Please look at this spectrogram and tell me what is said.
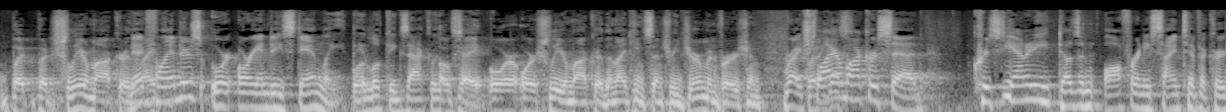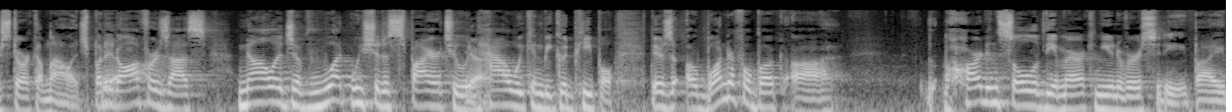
but but Schleiermacher. Ned 19- Flanders or, or Andy Stanley. They or, look exactly the okay, same. or or Schleiermacher, the 19th century German version. Right. But Schleiermacher guess- said Christianity doesn't offer any scientific or historical knowledge, but yeah. it offers us knowledge of what we should aspire to and yeah. how we can be good people. There's a wonderful book, uh, The Heart and Soul of the American University by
